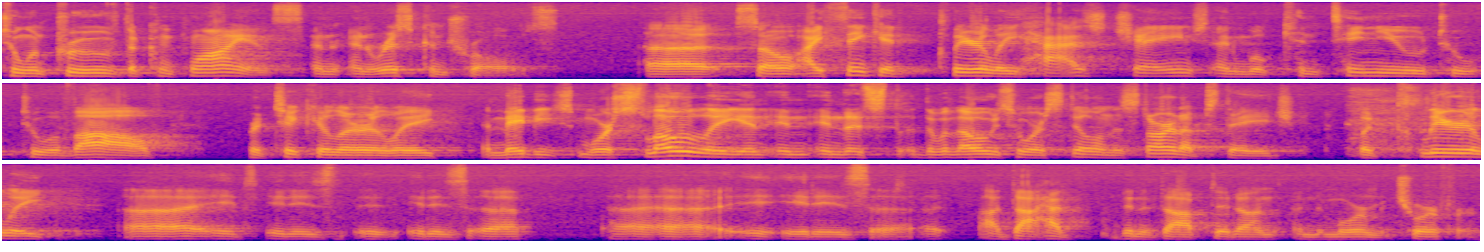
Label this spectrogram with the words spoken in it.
to improve the compliance and, and risk controls? Uh, so I think it clearly has changed and will continue to, to evolve particularly, and maybe more slowly in, in, in this, those who are still in the startup stage, but clearly uh, it, it is, it, is, uh, uh, it, is have been adopted on, on the more mature firm.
